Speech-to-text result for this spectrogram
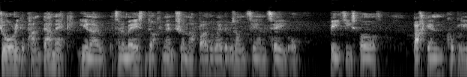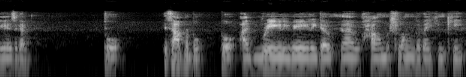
during a pandemic. You know, it's an amazing documentary on that, by the way, that was on TNT or BT Sport back in a couple of years ago. but it's admirable. But I really, really don't know how much longer they can keep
